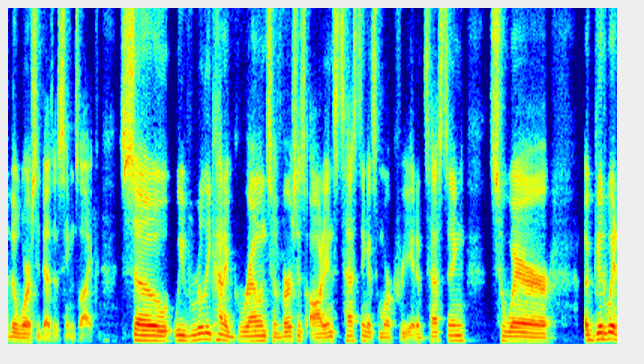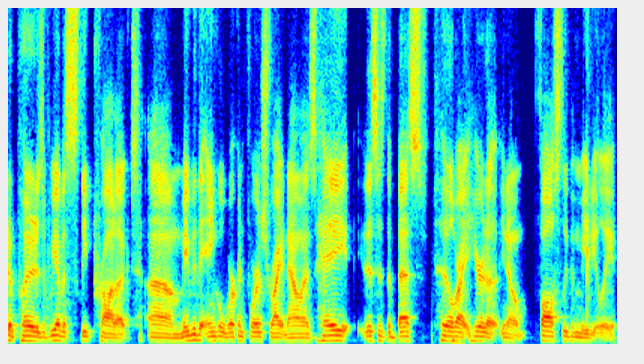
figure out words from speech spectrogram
the worse it does. It seems like. So we've really kind of grown to versus audience testing. It's more creative testing to where a good way to put it is if we have a sleep product, um, maybe the angle working for us right now is, hey, this is the best pill right here to, you know, fall asleep immediately.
